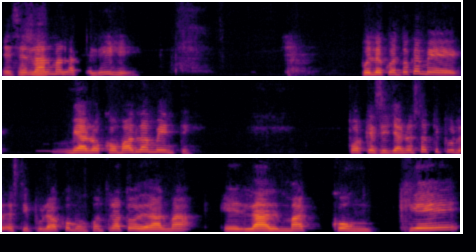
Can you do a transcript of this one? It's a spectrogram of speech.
es el alma la que elige. Pues le cuento que me, me alocó más la mente, porque si ya no está estipulado como un contrato de alma, el alma con qué,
